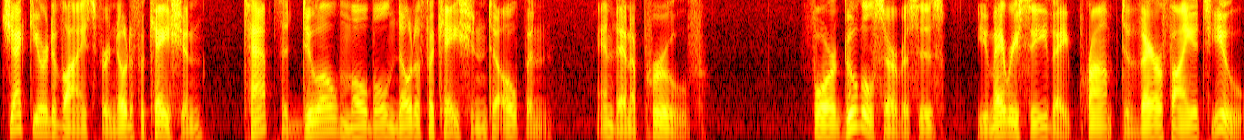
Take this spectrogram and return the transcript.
Check your device for notification, tap the Duo Mobile notification to open and then approve. For Google services, you may receive a prompt to verify it's you.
